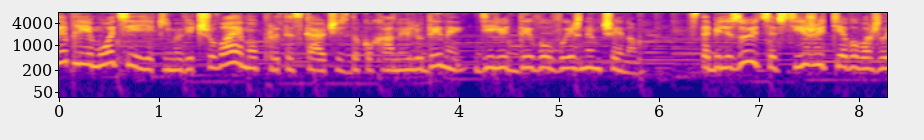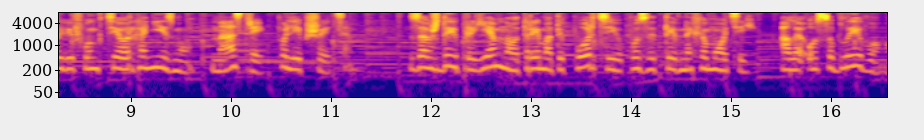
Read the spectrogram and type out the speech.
Теплі емоції, які ми відчуваємо, притискаючись до коханої людини, діють дивовижним чином. Стабілізуються всі життєво важливі функції організму, настрій поліпшується. Завжди приємно отримати порцію позитивних емоцій, але особливо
